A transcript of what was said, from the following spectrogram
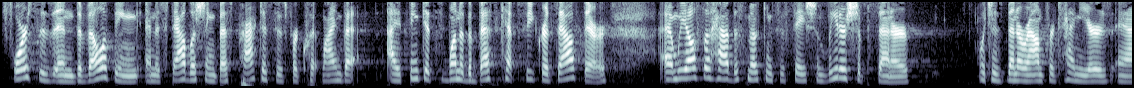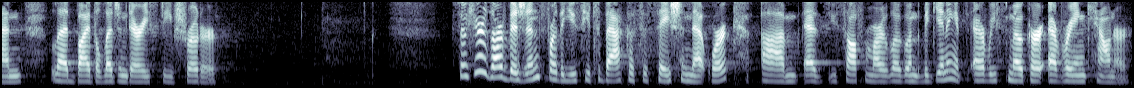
forces in developing and establishing best practices for quitline, but I think it's one of the best kept secrets out there. And we also have the Smoking Cessation Leadership Center, which has been around for 10 years and led by the legendary Steve Schroeder. So here's our vision for the UC Tobacco Cessation Network. Um, as you saw from our logo in the beginning, it's every smoker, every encounter.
